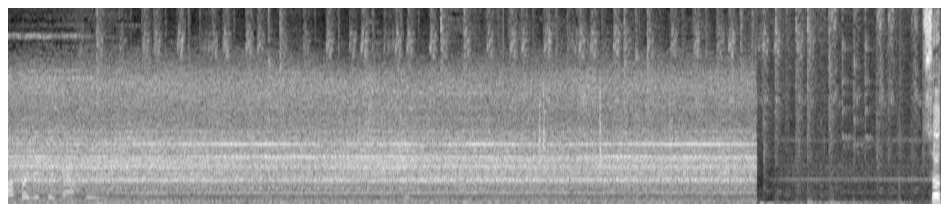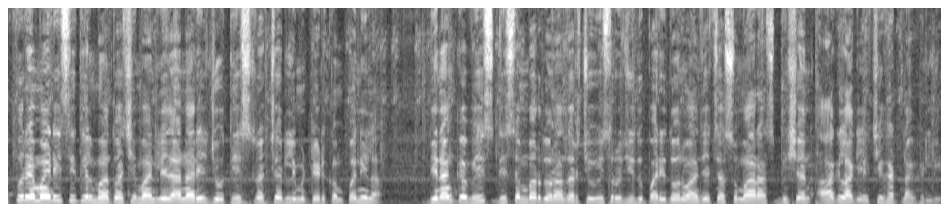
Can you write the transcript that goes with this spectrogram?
वापस येते का? सातपूर एम आय डी सीतील महत्त्वाची मानली जाणारी ज्योती स्ट्रक्चर लिमिटेड कंपनीला दिनांक वीस डिसेंबर दोन हजार चोवीस रोजी दुपारी दोन वाजेच्या सुमारास भीषण आग लागल्याची घटना घडली.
